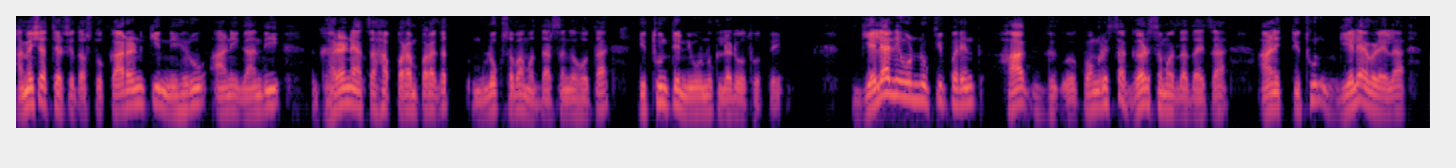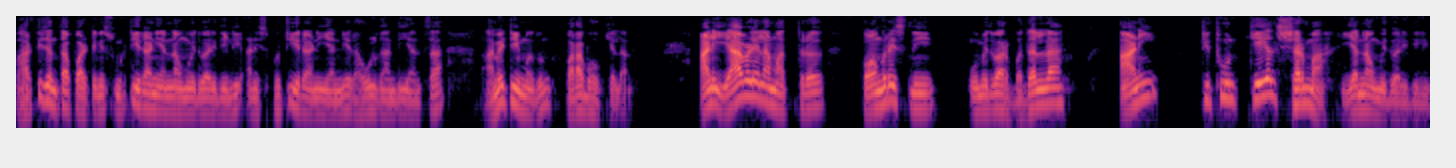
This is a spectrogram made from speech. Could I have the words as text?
हमेशा चर्चेत असतो. कारण की नेहरू आणि गांधी घराण्याचा हा परंपरागत लोकसभा मतदारसंघ होता. इथून ते निवडणूक लढवत होते. गेल्या निवडणुकीपर्यंत हा काँग्रेसचा गड समजला जायचा आणि तिथून गेल्या वेळेला भारतीय जनता पार्टीने स्मृती इराणी यांना उमेदवारी दिली आणि स्मृती इराणी यांनी राहुल गांधी यांचा अमेठीमधून पराभव केला. आणि यावेळेला मात्र काँग्रेसनी उमेदवार बदलला आणि तिथून के एल शर्मा यांना उमेदवारी दिली.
